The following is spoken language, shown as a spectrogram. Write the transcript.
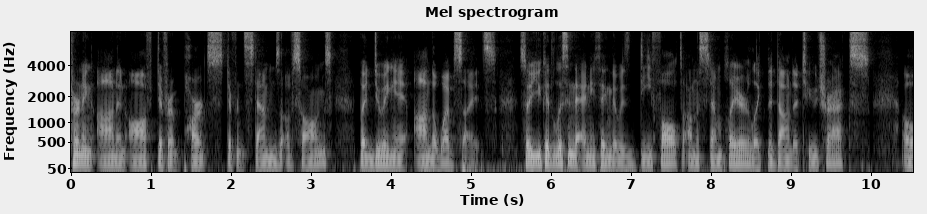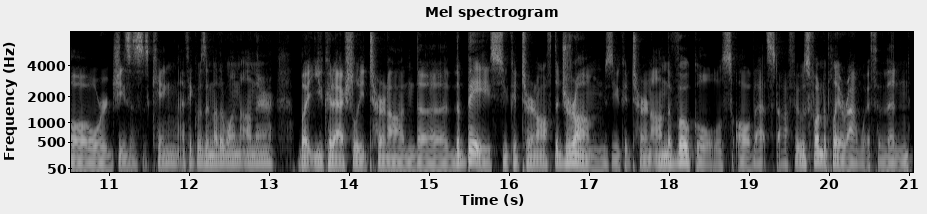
turning on and off different parts, different stems of songs, but doing it on the websites. So you could listen to anything that was default on the stem player, like the Donda 2 tracks or Jesus is King, I think was another one on there. But you could actually turn on the the bass, you could turn off the drums, you could turn on the vocals, all of that stuff. It was fun to play around with, and then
